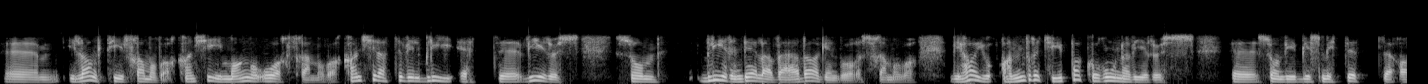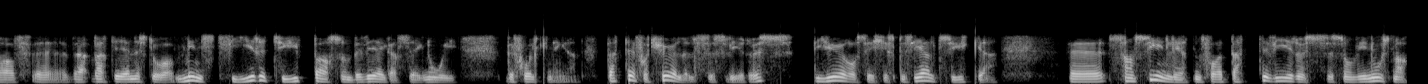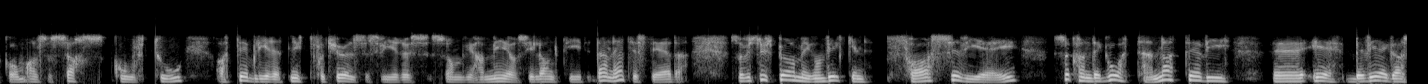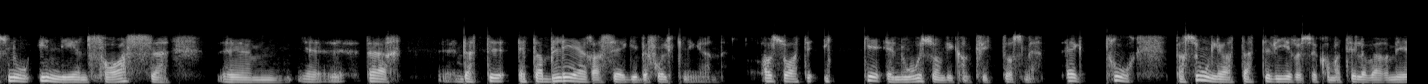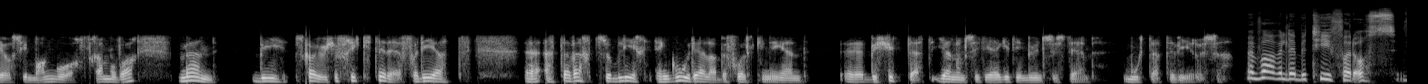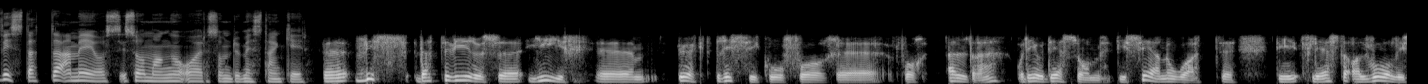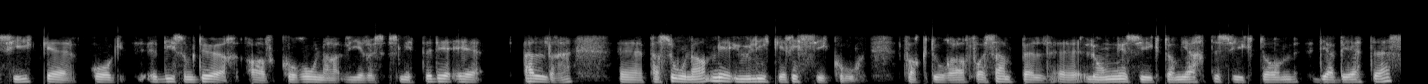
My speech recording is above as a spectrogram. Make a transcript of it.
eh, i lang tid fremover, kanskje i mange år fremover. Kanskje dette vil bli et eh, virus som blir en del av hverdagen vår fremover. Vi har jo andre typer koronavirus eh, som vi blir smittet av eh, hvert eneste år. Minst fire typer som beveger seg nå i befolkningen. Dette er forkjølelsesvirus. De gjør oss ikke spesielt syke. Eh, sannsynligheten for at dette viruset som vi nå snakker om, altså SARS-CoV-2, at det blir et nytt forkjølelsesvirus som vi har med oss i lang tid, den er til stede. Så hvis du spør meg om hvilken fase vi er i, så kan det godt hende at vi eh, er, beveger oss nå inn i en fase eh, der dette etablerer seg i befolkningen. Altså at det ikke er noe som vi kan kvitte oss med. Jeg tror personlig at dette viruset kommer til å være med oss i mange år fremover. Men vi skal jo ikke frykte det, fordi at eh, etter hvert så blir en god del av befolkningen eh, beskyttet gjennom sitt eget immunsystem mot dette viruset. Men Hva vil det bety for oss hvis dette er med oss i så mange år som du mistenker? Eh, hvis dette viruset gir økt risiko for, for eldre. Og det er jo det som vi ser nå, at eh, de fleste alvorlig syke og de som dør av koronavirussmitte, det er eldre eh, personer med ulike risikofaktorer. F.eks. Eh, lungesykdom, hjertesykdom, diabetes.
